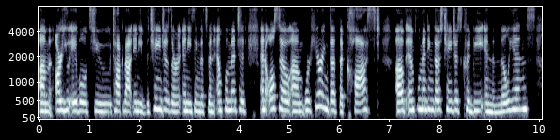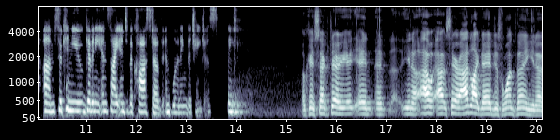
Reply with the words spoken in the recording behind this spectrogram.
Um, are you able to talk about any of the changes or anything that's been implemented? And also, um, we're hearing that the cost of implementing those changes could be in the millions. Um, so, can you give any insight into the cost of implementing the changes? Thank you. Okay, Secretary, and, and, uh, you know, I, I, Sarah, I'd like to add just one thing. You know,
